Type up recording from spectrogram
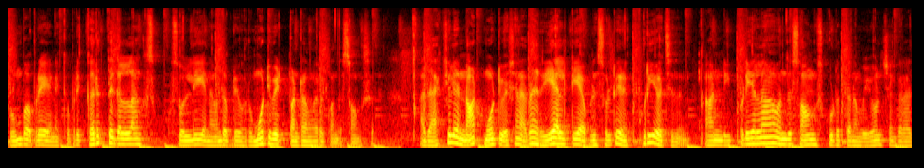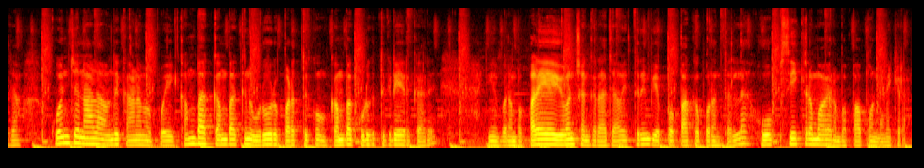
ரொம்ப அப்படியே எனக்கு அப்படியே கருத்துக்கள்லாம் சொல்லி என்னை வந்து அப்படியே ஒரு மோட்டிவேட் பண்ணுற மாதிரி இருக்கும் அந்த சாங்ஸு அது ஆக்சுவலி நாட் மோட்டிவேஷன் அதான் ரியாலிட்டி அப்படின்னு சொல்லிட்டு எனக்கு புரிய வச்சுது. அண்ட் இப்படியெல்லாம் வந்து சாங்ஸ் கொடுத்த நம்ம யுவன் சங்கர் ராஜா கொஞ்ச நாளாக வந்து காணாமல் போய் கம்பேக் கம்பேக்குன்னு ஒரு ஒரு படத்துக்கும் கம்பேக் கொடுத்துக்கிட்டே இருக்கார். இப்போ நம்ம பழைய யுவன் சங்கர் ராஜாவை திரும்பி எப்போ பார்க்க போகிறோன்னு தெரில ஹோப் சீக்கிரமாகவே நம்ம பார்ப்போம்னு நினைக்கிறேன்.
